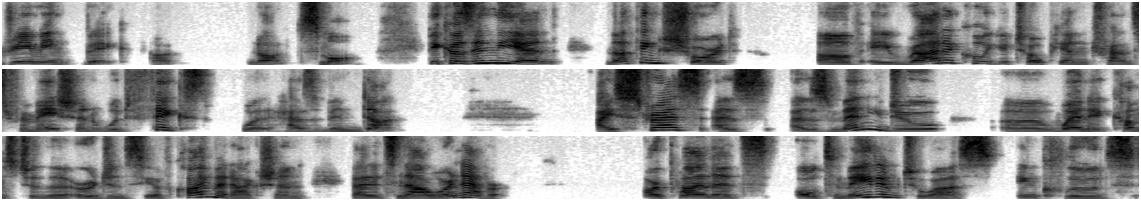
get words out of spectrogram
Dreaming big, not not small. Because in the end, nothing short of a radical utopian transformation would fix what has been done. I stress, as, as many do uh, when it comes to the urgency of climate action, that it's now or never. Our planet's ultimatum to us includes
